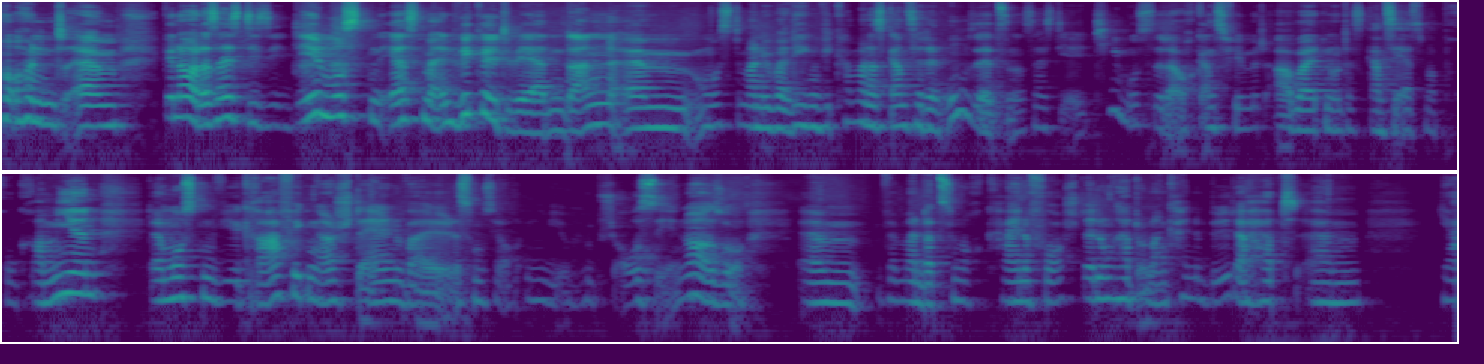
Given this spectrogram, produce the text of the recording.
Und ähm, genau, das heißt, diese Ideen mussten erstmal entwickelt werden. Dann ähm, musste man überlegen, wie kann man das Ganze denn umsetzen. Das heißt, die IT musste da auch ganz viel mitarbeiten und das Ganze erstmal programmieren. Dann mussten wir Grafiken erstellen, weil das muss ja auch irgendwie hübsch aussehen. Ne? Also ähm, wenn man dazu noch keine Vorstellung hat und dann keine Bilder hat, ähm, ja,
